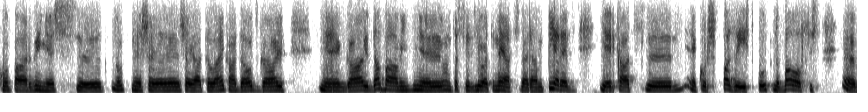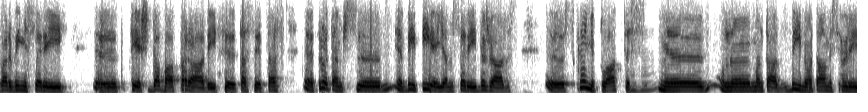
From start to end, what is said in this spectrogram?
Kopā ar viņu es eh, nu, šajā, šajā laikā daudz gāju, eh, gāju dabā, viņ, un tas ir ļoti neatsverama pieredze. Ja ir kāds, kurš pazīst putnu balsis, var viņas arī tieši dabā parādīt. Tas ir tas. Protams, bija pieejams arī dažādas skaņu plates, mm -hmm. un man tādas bija, no tām es jau arī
